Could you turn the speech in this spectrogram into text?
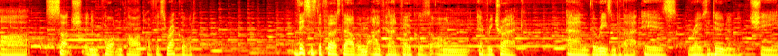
are such an important part of this record. This is the first album I've had vocals on every track, and the reason for that is Rosie Doonan. She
